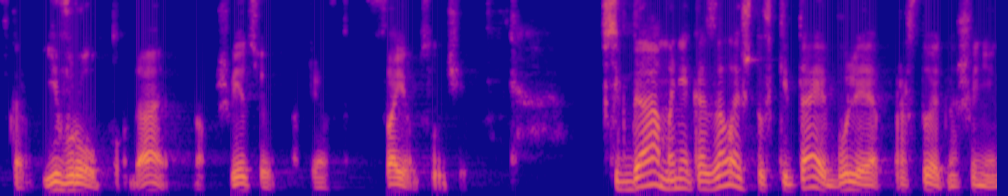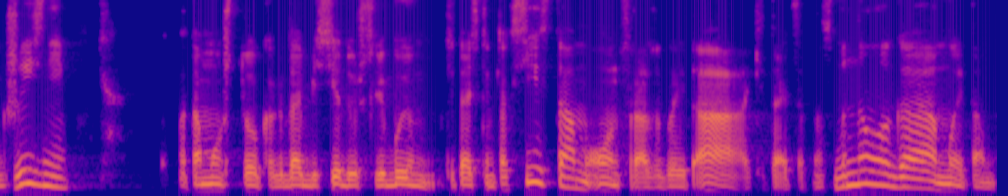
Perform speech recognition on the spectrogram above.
скажем, Европу, да, Швецию, например, в своем случае. Всегда мне казалось, что в Китае более простое отношение к жизни, потому что когда беседуешь с любым китайским таксистом, он сразу говорит, а, китайцев нас много, мы там,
